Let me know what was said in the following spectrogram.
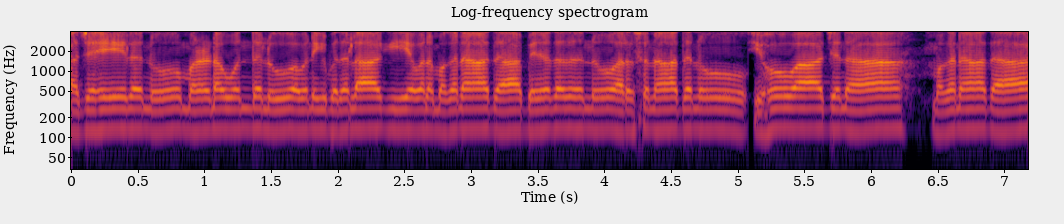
ಅಜಹೇಲನು ಮರಣ ಹೊಂದಲು ಅವನಿಗೆ ಬದಲಾಗಿ ಅವನ ಮಗನಾದ ಬೆನದನು ಅರಸನಾದನು. ಯಹೋವಾಜನ ಮಗನಾದ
